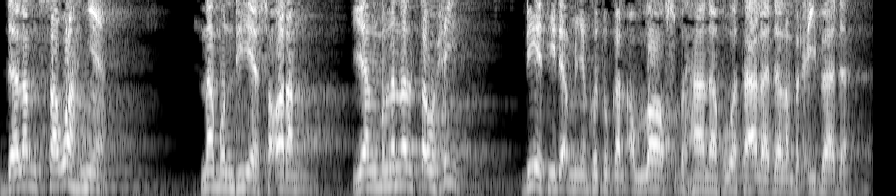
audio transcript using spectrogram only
dalam sawahnya. Namun dia seorang yang mengenal tauhid. Dia tidak menyekutukan Allah Subhanahu wa taala dalam beribadah.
